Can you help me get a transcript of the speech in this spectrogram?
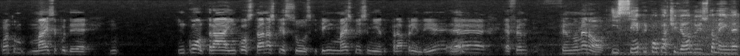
quanto mais você puder encontrar, encostar nas pessoas que têm mais conhecimento para aprender é, é, é fenomenal. E sempre compartilhando isso também, né?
